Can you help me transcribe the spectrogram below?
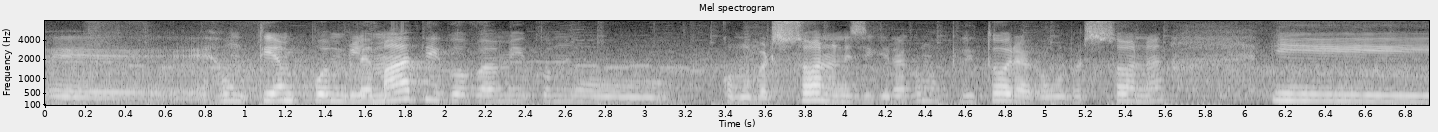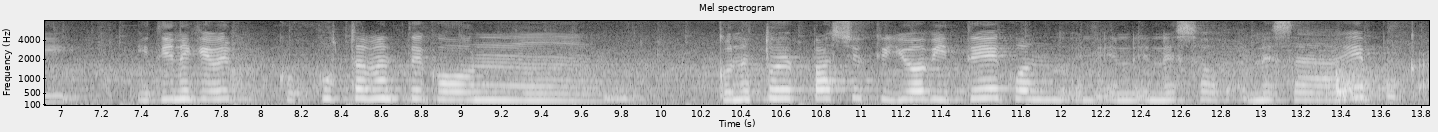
Eh, es un tiempo emblemático para mí como, como persona, ni siquiera como escritora, como persona, y, tiene que ver justamente con, estos espacios que yo habité cuando, en, en- en esa época.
